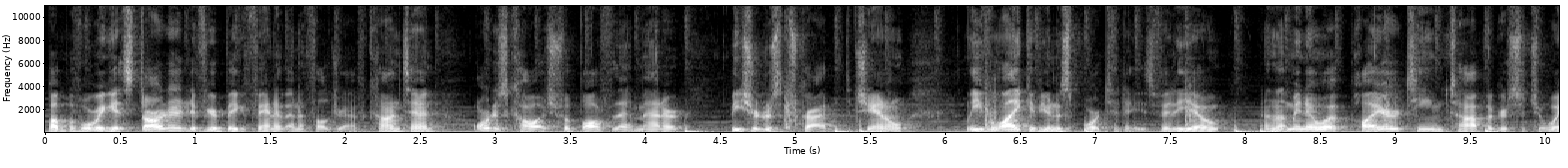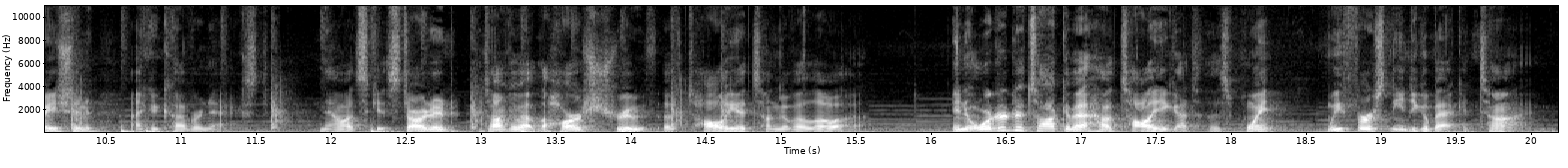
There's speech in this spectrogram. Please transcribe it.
But before we get started, if you're a big fan of NFL draft content, or just college football for that matter, be sure to subscribe to the channel, leave a like if you want to support today's video, and let me know what player, team, topic, or situation I could cover next. Now let's get started and talk about the harsh truth of Taulia Tagovailoa. In order to talk about how Taulia got to this point, we first need to go back in time.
